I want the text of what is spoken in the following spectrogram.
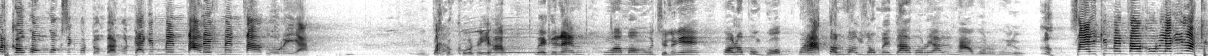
Mergo wong-wong sing padha mbangun kae mentale mental Korea. Mental Korea. Kowe iki nek ngomong jenenge kala punggawa kraton kok iso mental Korea iki ngawur kuwi lho. Loh, saiki mental Korea iki lagi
